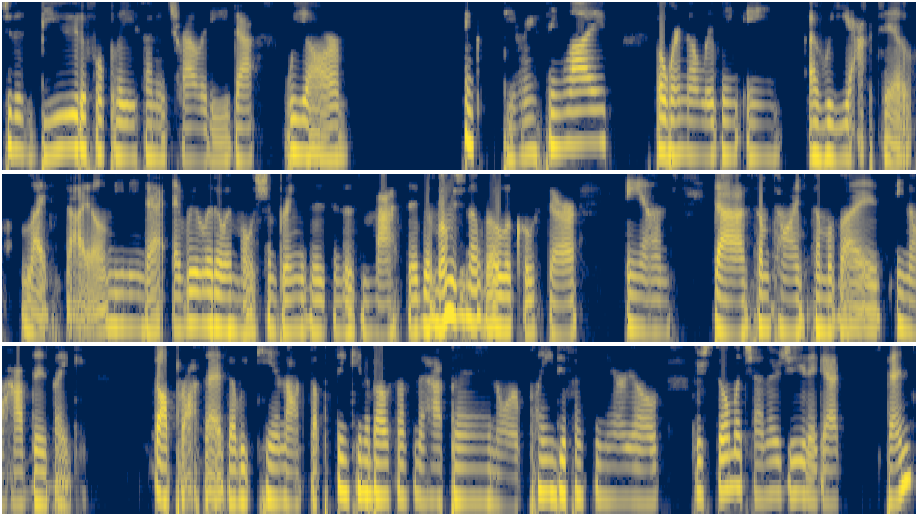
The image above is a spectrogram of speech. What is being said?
to this beautiful place of neutrality that we are experiencing life, but we're not living in a reactive lifestyle, meaning that every little emotion brings us in this massive emotional roller coaster. And that sometimes some of us, you know, have this like thought process that we cannot stop thinking about something that happened or playing different scenarios. There's so much energy that gets spent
